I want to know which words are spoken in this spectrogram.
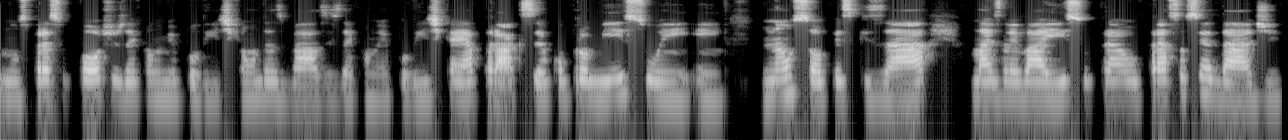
nos, pressupostos da economia política. Uma das bases da economia política é a praxis, é o compromisso em, em não só pesquisar, mas levar isso para a sociedade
